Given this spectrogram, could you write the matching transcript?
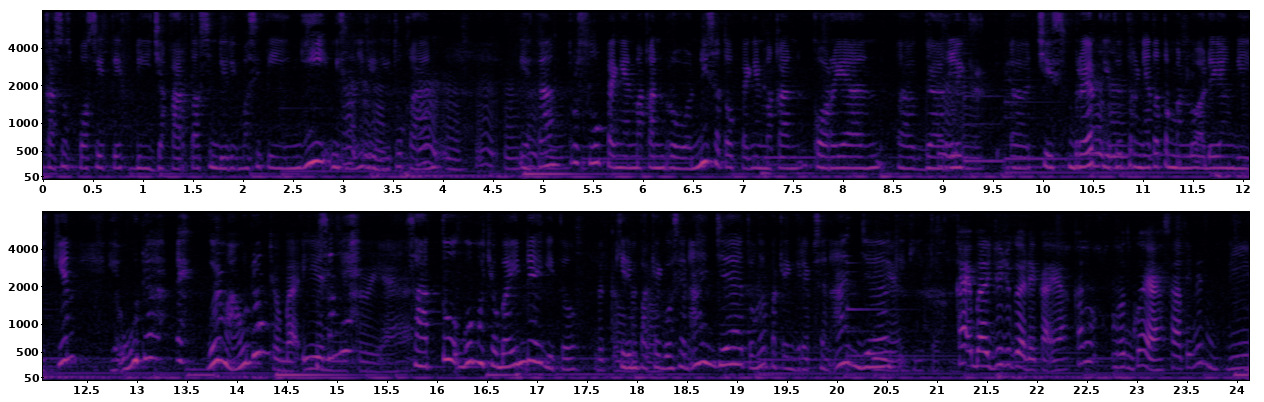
kasus positif di Jakarta sendiri masih tinggi, misalnya kayak gitu kan? Ya kan? Terus lu pengen makan brownies atau pengen makan Korean uh, garlic uh, cheese bread gitu, ternyata temen lu ada yang bikin, ya udah, eh gue mau dong. Cobain Pesan ya. gitu ya. Satu, gue mau cobain deh gitu. Betul, Kirim pakai gosen aja atau enggak pakai grabsen aja Iya. kayak gitu. Kayak baju juga deh kak ya. Kan menurut gue ya saat ini di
